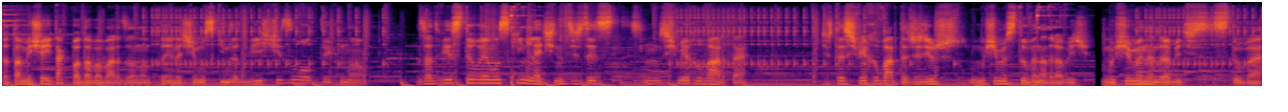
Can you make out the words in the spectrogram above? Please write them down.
to to mi się i tak podoba bardzo. No tutaj leci mu skin za 200 zł, no. Za 200 mu skin leci, no przecież to jest no, śmiechu warte. Przecież to jest śmiechu warte, że już musimy stówę nadrobić. Musimy nadrobić stówę.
